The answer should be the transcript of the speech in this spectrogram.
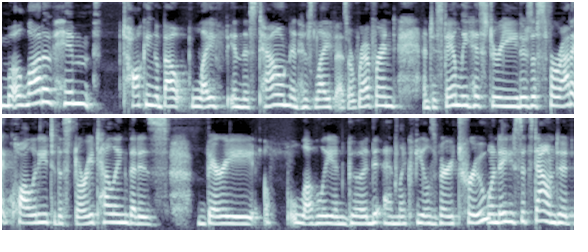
a lot of him talking about life in this town and his life as a reverend and his family history. There's a sporadic quality to the storytelling that is very lovely and good and like feels very true. One day he sits down to,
